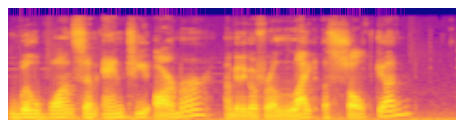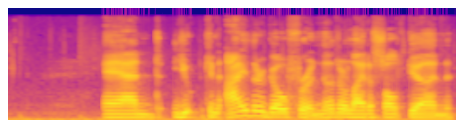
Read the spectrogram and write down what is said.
we'll want some anti-armor. I'm going to go for a light assault gun. And you can either go for another light assault gun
